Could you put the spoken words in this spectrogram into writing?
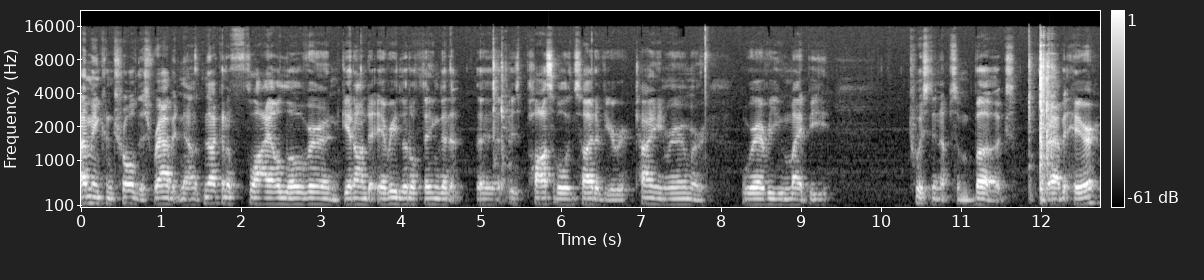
I'm in control of this rabbit now. It's not going to fly all over and get onto every little thing that is possible inside of your tying room or wherever you might be twisting up some bugs. Rabbit hair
